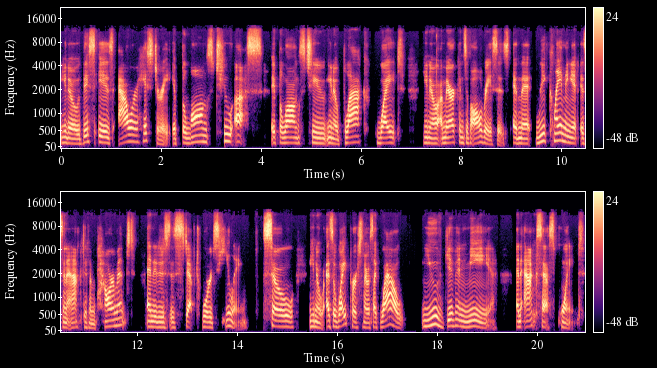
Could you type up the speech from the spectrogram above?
you know, this is our history. It belongs to us. It belongs to, you know, black, white, you know, Americans of all races, and that reclaiming it is an act of empowerment and it is a step towards healing. So, you know, as a white person, I was like, wow, you've given me an access point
